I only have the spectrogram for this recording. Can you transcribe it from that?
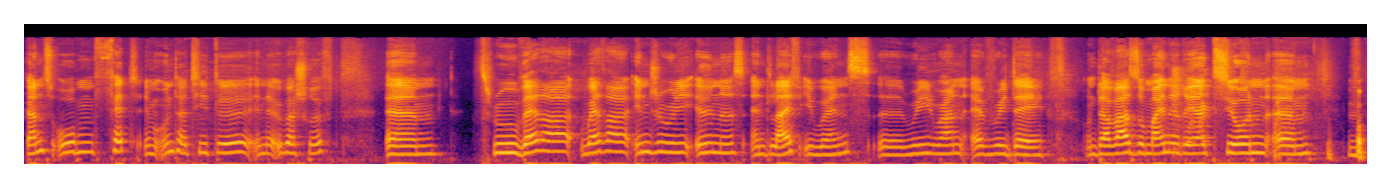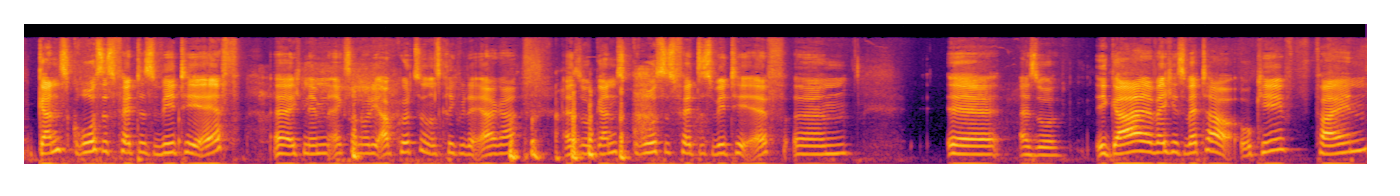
ganz oben fett im Untertitel in der Überschrift, ähm, Through weather, weather, injury, illness and life events, uh, rerun every day. Und da war so meine Reaktion, ähm, ganz großes, fettes WTF. Äh, ich nehme extra nur die Abkürzung, sonst kriege ich wieder Ärger. Also ganz großes, fettes WTF. Ähm, äh, also egal welches Wetter, okay, fein.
